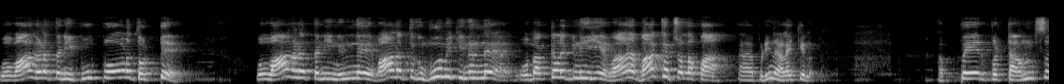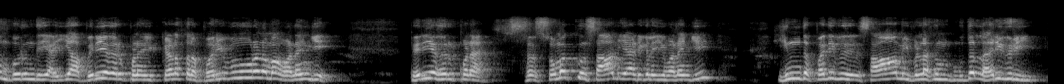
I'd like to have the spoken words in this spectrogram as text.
ஓ வாகனத்தை நீ பூ போல தொட்டு. ஓ வாகனத்தை நீ நின்று வானத்துக்கு பூமிக்கு நின்று ஓ மக்களுக்கு நீயே வா வாக்க சொல்லப்பா அப்படின்னு அழைக்கணும். அப்பேற்பட்ட அம்சம் பொருந்தி ஐயா பெரிய கருப்பனை கிணத்துல பரிபூரணமாக வணங்கி பெரிய கருப்பனை சு- சுமக்கும் சாமியாடிகளை வணங்கி இந்த பதிவு சாமி விலகும் முதல் அறிகுறி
